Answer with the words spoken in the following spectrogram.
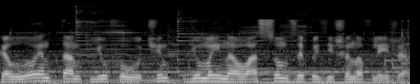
Hello and thank you for watching. You may now assume the position of leisure.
